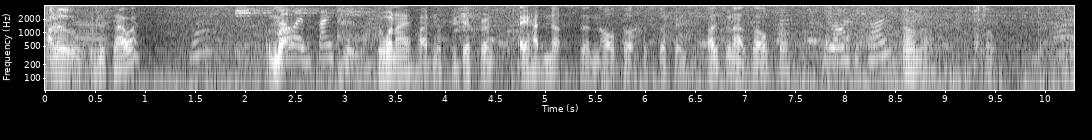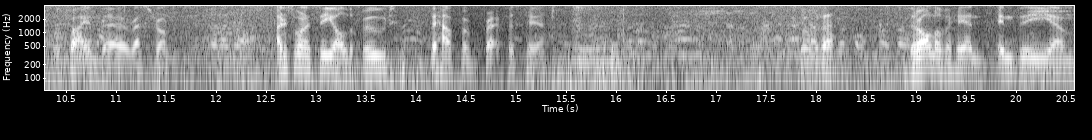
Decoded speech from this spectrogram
Hello. Is it sour? Sour and spicy. The one I've had must be different. It had nuts and all sorts of stuff in. Oh, this one has also. You want to try? No, no. Oh. We'll try in the restaurant. I just want to see all the food they have for breakfast here. Let's go over there. They're all over here. In, in the um,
